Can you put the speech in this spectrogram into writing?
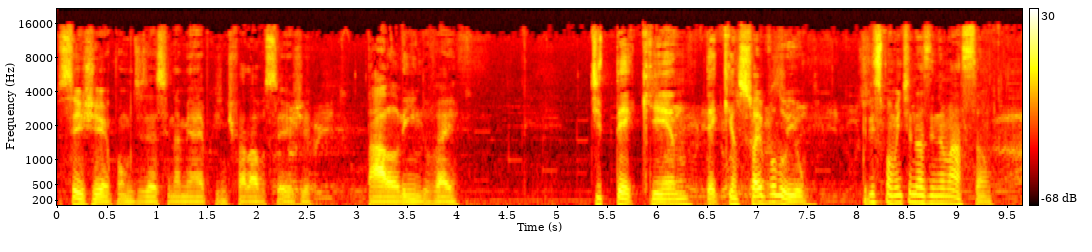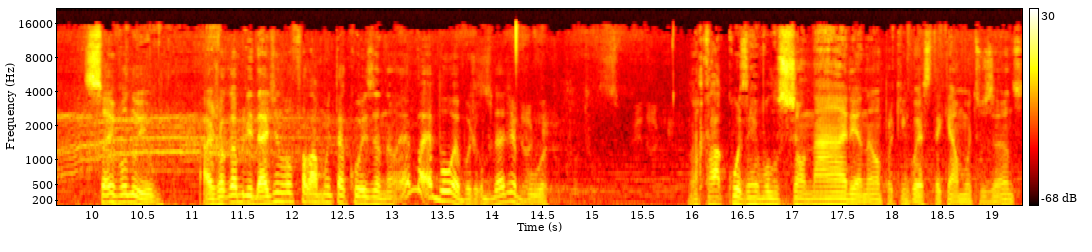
CG, vamos dizer assim, na minha época a gente falava CG. Tá lindo, velho. De Tekken, Tekken só evoluiu. Principalmente nas animação. Só evoluiu. A jogabilidade não vou falar muita coisa não. É, é boa, é boa, a jogabilidade é boa. Não é aquela coisa revolucionária não, para quem conhece Tekken há muitos anos.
